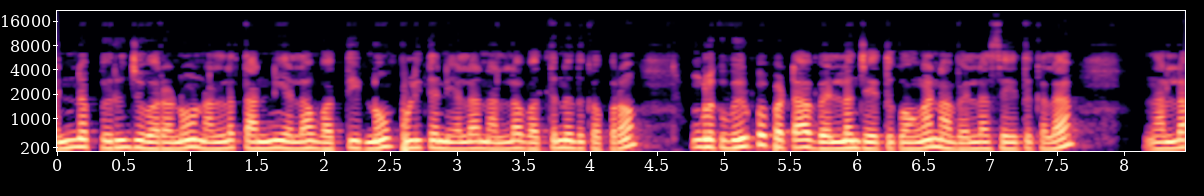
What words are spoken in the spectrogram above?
எண்ணெய் பிரிஞ்சு வரணும். நல்லா தண்ணியெல்லாம் வற்றிடணும் புளி தண்ணியெல்லாம் நல்லா வற்றினதுக்கப்புறம் உங்களுக்கு விருப்பப்பட்டால் வெள்ளம் சேர்த்துக்கோங்க. நான் வெள்ளம் சேர்த்துக்கல. நல்லா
